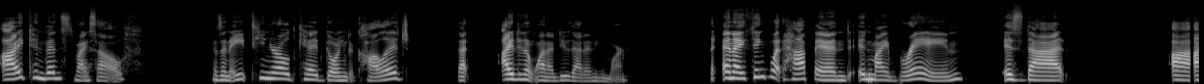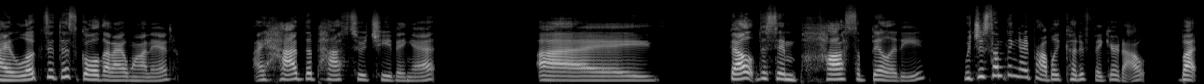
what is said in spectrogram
I convinced myself as an 18 year old kid going to college I didn't want to do that anymore. And I think what happened in my brain is that I looked at this goal that I wanted. I had the path to achieving it. I felt this impossibility, which is something I probably could have figured out, but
